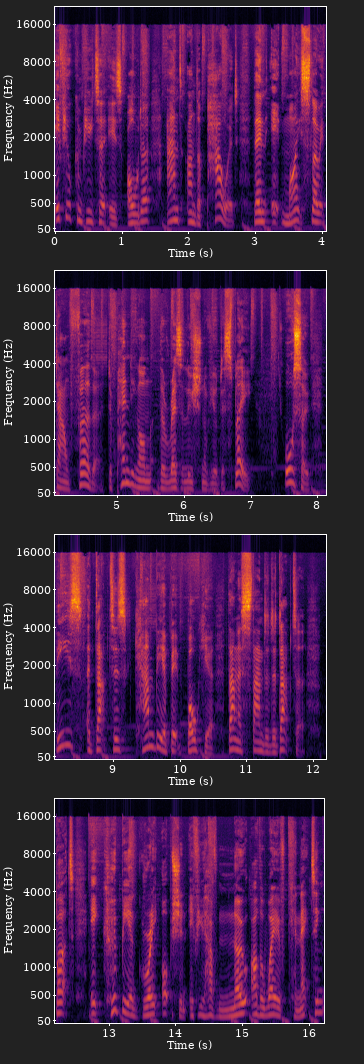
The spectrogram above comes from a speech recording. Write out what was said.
if your computer is older and underpowered, then it might slow it down further depending on the resolution of your display. Also, these adapters can be a bit bulkier than a standard adapter, but it could be a great option if you have no other way of connecting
